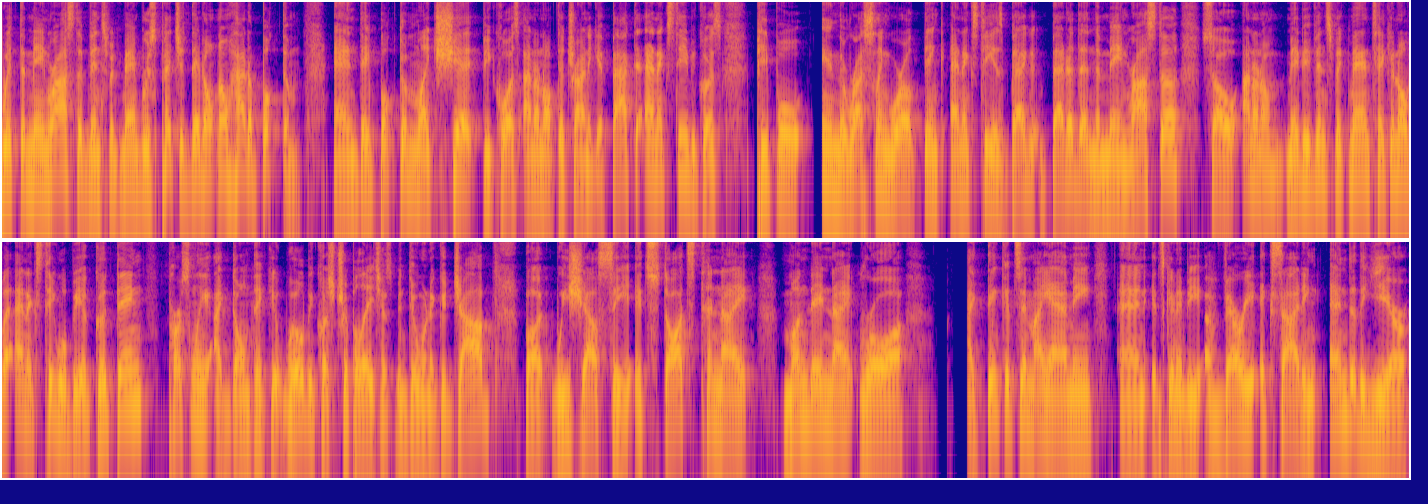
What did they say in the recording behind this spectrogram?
with the main roster, Vince McMahon, Bruce Pritchard, they don't know how to book them. And they book them like shit because I don't know if they're trying to get back to NXT because people in the wrestling world think NXT is be- better than the main roster. So I don't know. Maybe Vince McMahon taking over NXT will be a good thing. Personally, I don't think it will because Triple H has been doing a good job, but we shall see. It starts tonight, Monday Night Raw. I think it's in Miami, and it's going to be a very exciting end of the year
